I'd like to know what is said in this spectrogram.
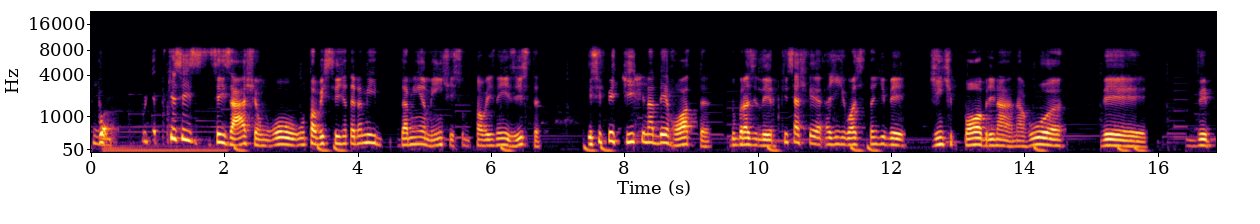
sim. Por que, por que vocês, vocês acham, ou, ou talvez seja até da minha, da minha mente, isso talvez nem exista, esse fetiche na derrota do brasileiro? Por que você acha que a gente gosta tanto de ver gente pobre na, na rua, ver, ver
